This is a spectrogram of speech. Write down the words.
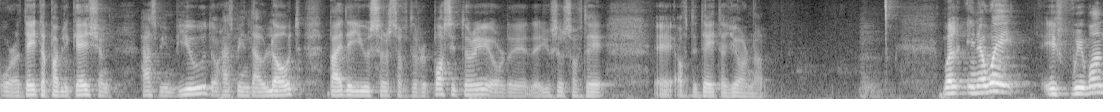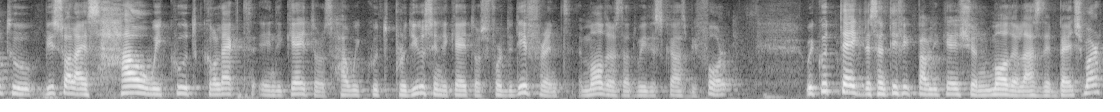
or a data publication has been viewed or has been downloaded by the users of the repository or the, the users of the, uh, of the data journal. Well, in a way, if we want to visualize how we could collect indicators, how we could produce indicators for the different models that we discussed before, we could take the scientific publication model as the benchmark.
